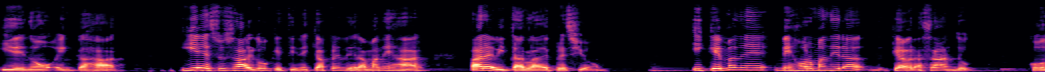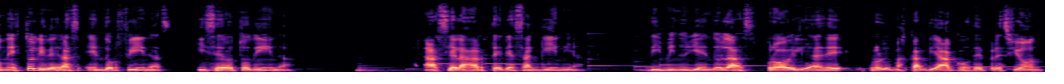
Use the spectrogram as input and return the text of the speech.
y de no encajar. Y eso es algo que tienes que aprender a manejar para evitar la depresión. ¿Y qué mejor manera que abrazando? Con esto liberas endorfinas y serotonina hacia las arterias sanguíneas, disminuyendo las probabilidades de problemas cardíacos, depresión,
